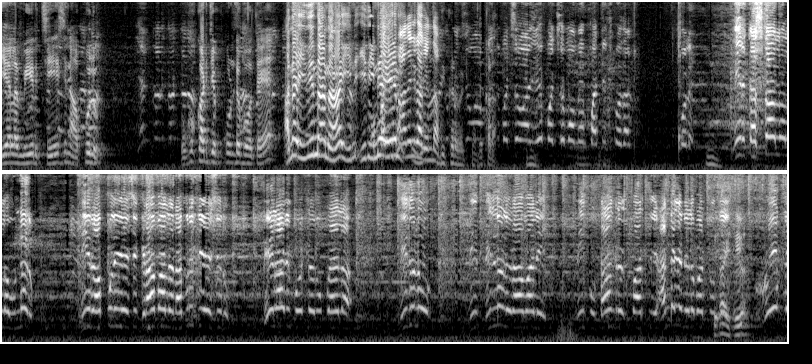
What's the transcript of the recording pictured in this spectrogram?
ఇవాళ మీరు చేసిన అప్పులు. ఒక్కొక్కటి చెప్పుకుంటూ పోతే అన్న ఇది నానా ఇది మీరు కష్టాలలో ఉన్నారు. మీరు అప్పులు చేసి గ్రామాలను అభివృద్ధి చేసారు వేలాది కోట్ల రూపాయల నిధులు మీ బిల్లులు రావాలి మీకు కాంగ్రెస్ పార్టీ అండగా నిలబడుతుంది. రోడ్ల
